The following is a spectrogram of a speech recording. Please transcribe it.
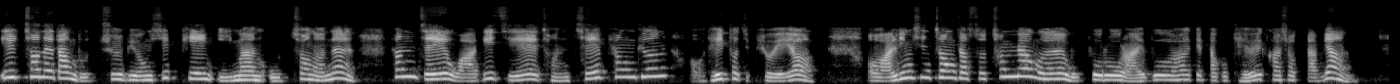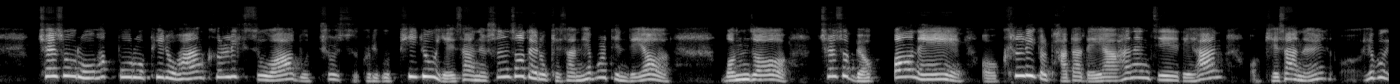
1천회당 노출 비용 CPM 2만 5천 원은 현재 와디즈의 전체 평균 어, 데이터 지표예요. 어, 알림 신청자 수 1000명을 목표로 라이브 하겠다고 계획하셨다면 최소로 확보로 필요한 클릭수와 노출수 그리고 필요 예산을 순서대로 계산해 볼 텐데요. 먼저 최소 몇 번의 어, 클릭을 받아내야 하는지에 대한 어, 계산을 어, 해보,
